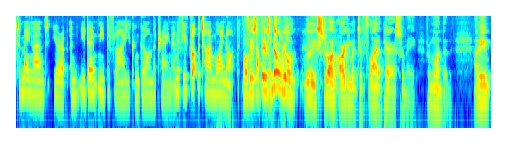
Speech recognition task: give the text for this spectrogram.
to mainland Europe, and you don't need to fly. You can go on the train, and if you've got the time, why not? well, It's a there's there's no real really strong argument to fly to Paris for me from London. I mean,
